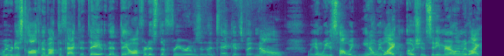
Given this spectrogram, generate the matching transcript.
we were just talking about the fact that they, that they offered us the free rooms and the tickets, but no. And we just thought we, you know, we like Ocean City, Maryland. We like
